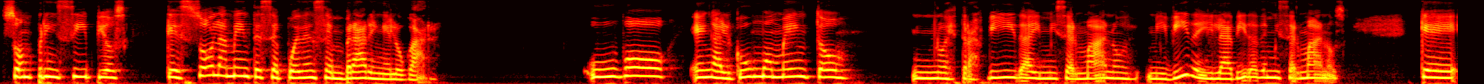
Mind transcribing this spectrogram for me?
son principios que solamente se pueden sembrar en el hogar. Hubo en algún momento nuestras vidas y mis hermanos, mi vida y la vida de mis hermanos, que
